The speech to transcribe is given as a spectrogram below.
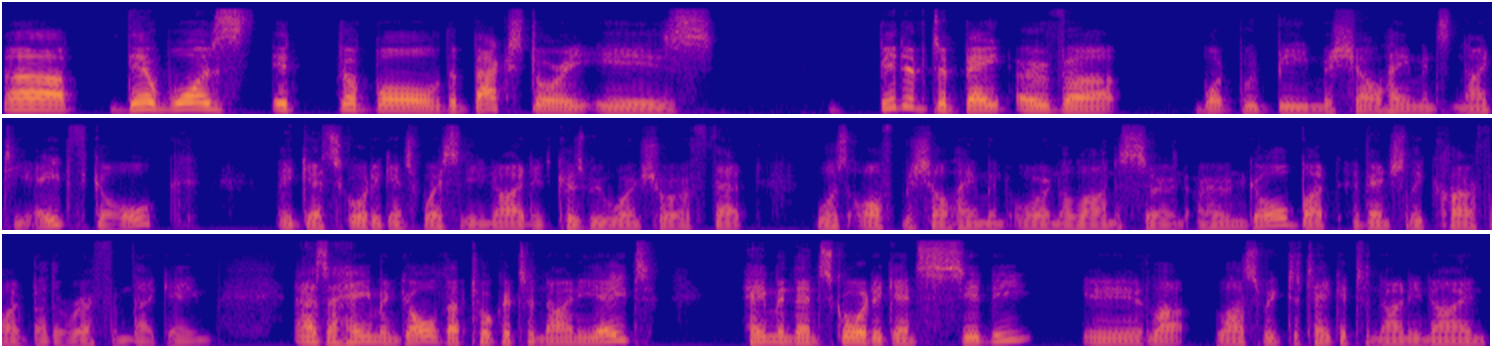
uh there was it the well the backstory is bit of debate over what would be Michelle Heyman's 98th goal against scored against Western United because we weren't sure if that was off Michelle Heyman or an Alana Cerne own goal, but eventually clarified by the ref from that game as a Heyman goal that took it to 98. Heyman then scored against Sydney uh, last week to take it to 99.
